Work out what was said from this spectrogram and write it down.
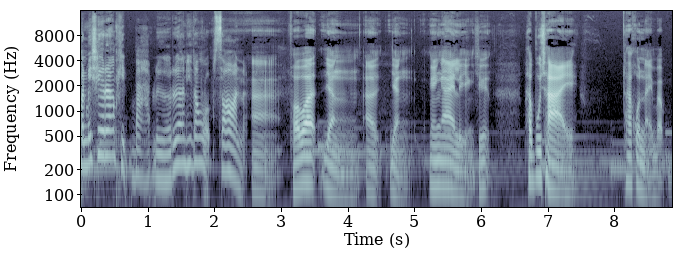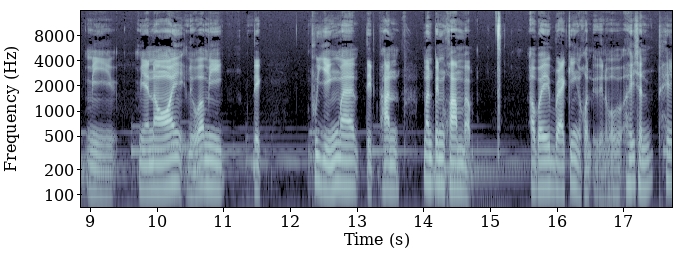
มันไม่ใช่เรื่องผิดบาปหรือเรื่องที่ต้องหลบซ่อนอะอ่าเพราะว่าอย่างอ่าอย่างง่ายๆเลยอย่างเช่นถ้าผู้ชาย ถ้าคนไหนแบบมีเมียน้อย หรือว่ามีเด็ก ผู้หญิงมาติดพัน มันเป็นความแบบเอาไป bragging กับคนอื่นว่าเฮ้ยฉันเท่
